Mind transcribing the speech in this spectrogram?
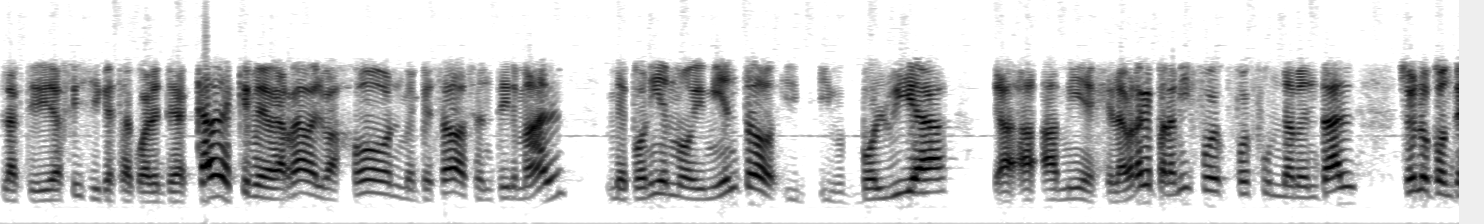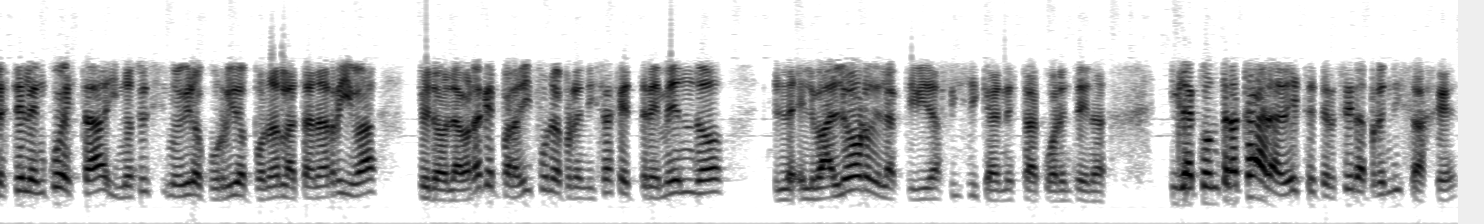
la actividad física esta cuarentena. Cada vez que me agarraba el bajón, me empezaba a sentir mal, me ponía en movimiento y, volvía a, mi eje. La verdad que para mí fue, fue fundamental. Yo no contesté la encuesta y no sé si me hubiera ocurrido ponerla tan arriba, pero la verdad que para mí fue un aprendizaje tremendo el, el valor de la actividad física en esta cuarentena. Y la contracara de este tercer aprendizaje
